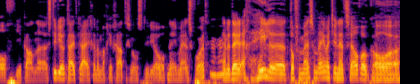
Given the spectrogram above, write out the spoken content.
Of je kan eh studiotijd krijgen, dan mag je gratis in onze studio opnemen enzovoort. Mhm. En er deden echt hele eh, toffe mensen mee, wat je net zelf ook al eh,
